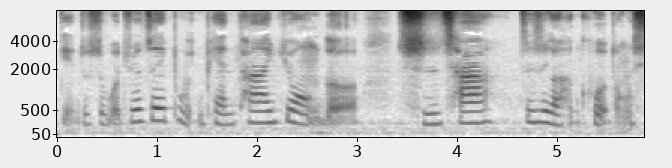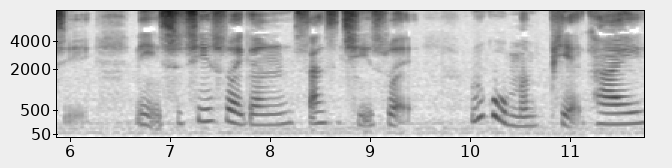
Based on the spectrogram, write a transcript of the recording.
点就是，我觉得这一部影片它用了时差，这是一个很酷的东西。你十七岁跟三十七岁，如果我们撇开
